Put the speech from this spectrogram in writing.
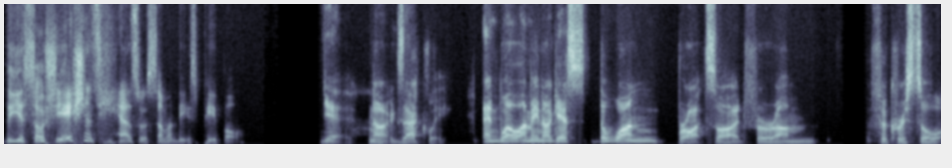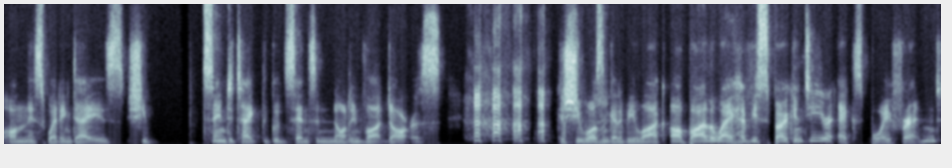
the associations he has with some of these people. Yeah, no, exactly. And well, I mean, I guess the one bright side for um for Krystle on this wedding day is she seemed to take the good sense and not invite Doris because she wasn't going to be like, "Oh, by the way, have you spoken to your ex-boyfriend?"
